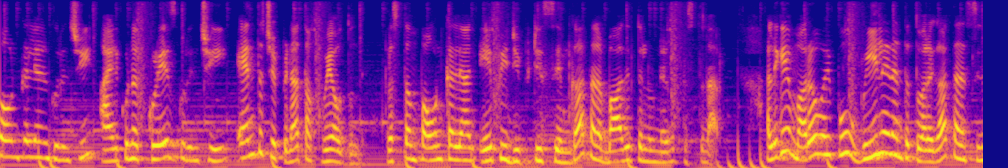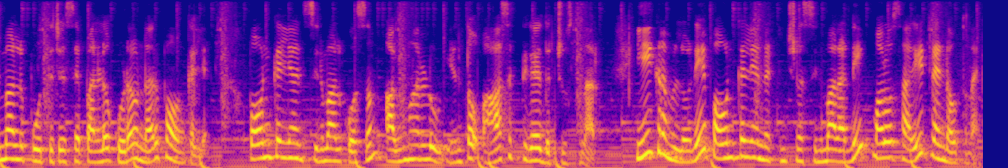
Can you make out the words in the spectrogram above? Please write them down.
పవన్ కళ్యాణ్ గురించి ఆయనకున్న క్రేజ్ గురించి ఎంత చెప్పినా తక్కువే అవుతుంది. ప్రస్తుతం పవన్ కళ్యాణ్ ఏపీ డిప్యూటీ సీఎంగా తన బాధ్యతలను నిర్వహిస్తున్నారు అలాగే మరోవైపు వీలైనంత త్వరగా తన సినిమాలను పూర్తి చేసే పనిలో కూడా ఉన్నారు పవన్ కళ్యాణ్. పవన్ కళ్యాణ్ సినిమాల కోసం అభిమానులు ఎంతో ఆసక్తిగా ఎదురుచూస్తున్నారు. ఈ క్రమంలోనే పవన్ కళ్యాణ్ నటించిన సినిమాలన్నీ మరోసారి ట్రెండ్ అవుతున్నాయి.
